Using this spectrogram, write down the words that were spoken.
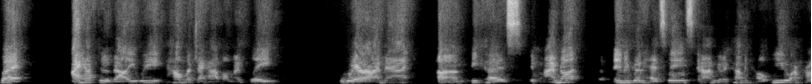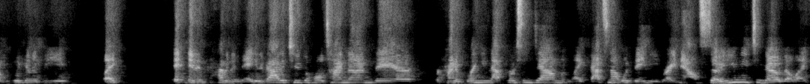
But I have to evaluate how much I have on my plate, where I'm at. Um, because if I'm not in a good headspace and I'm going to come and help you, I'm probably going to be like in, having a negative attitude the whole time that I'm there or kind of bringing that person down when like that's not what they need right now. So you need to know that like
